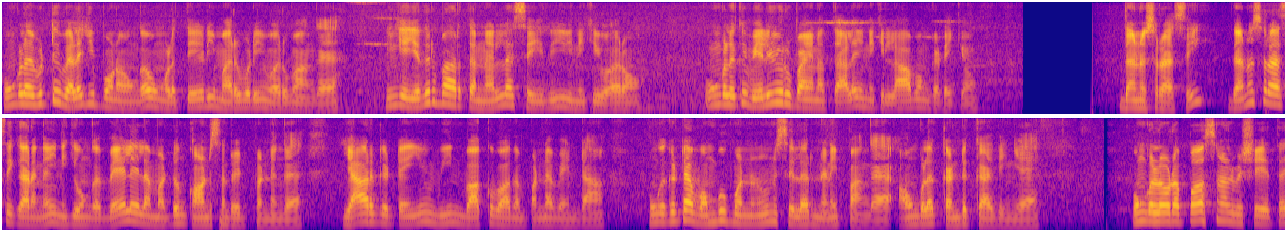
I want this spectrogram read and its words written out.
உங்களை விட்டு விலகி போனவங்க உங்களை தேடி மறுபடியும் வருவாங்க. நீங்கள் எதிர்பார்த்த நல்ல செய்தி இன்றைக்கி வரும். உங்களுக்கு வெளியூர் பயணத்தால் இன்றைக்கி லாபம் கிடைக்கும். தனுசு ராசி. தனுசு ராசிக்காரங்க இன்றைக்கி உங்கள் வேலையில் மட்டும் கான்சன்ட்ரேட் பண்ணுங்கள் யார்கிட்டையும் வீண் வாக்குவாதம் பண்ண வேண்டாம். உங்ககிட்ட வம்பு பண்ணணும்னு சிலர் நினைப்பாங்க. அவங்கள கண்டுக்காதீங்க. உங்களோட பர்சனல் விஷயத்தை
